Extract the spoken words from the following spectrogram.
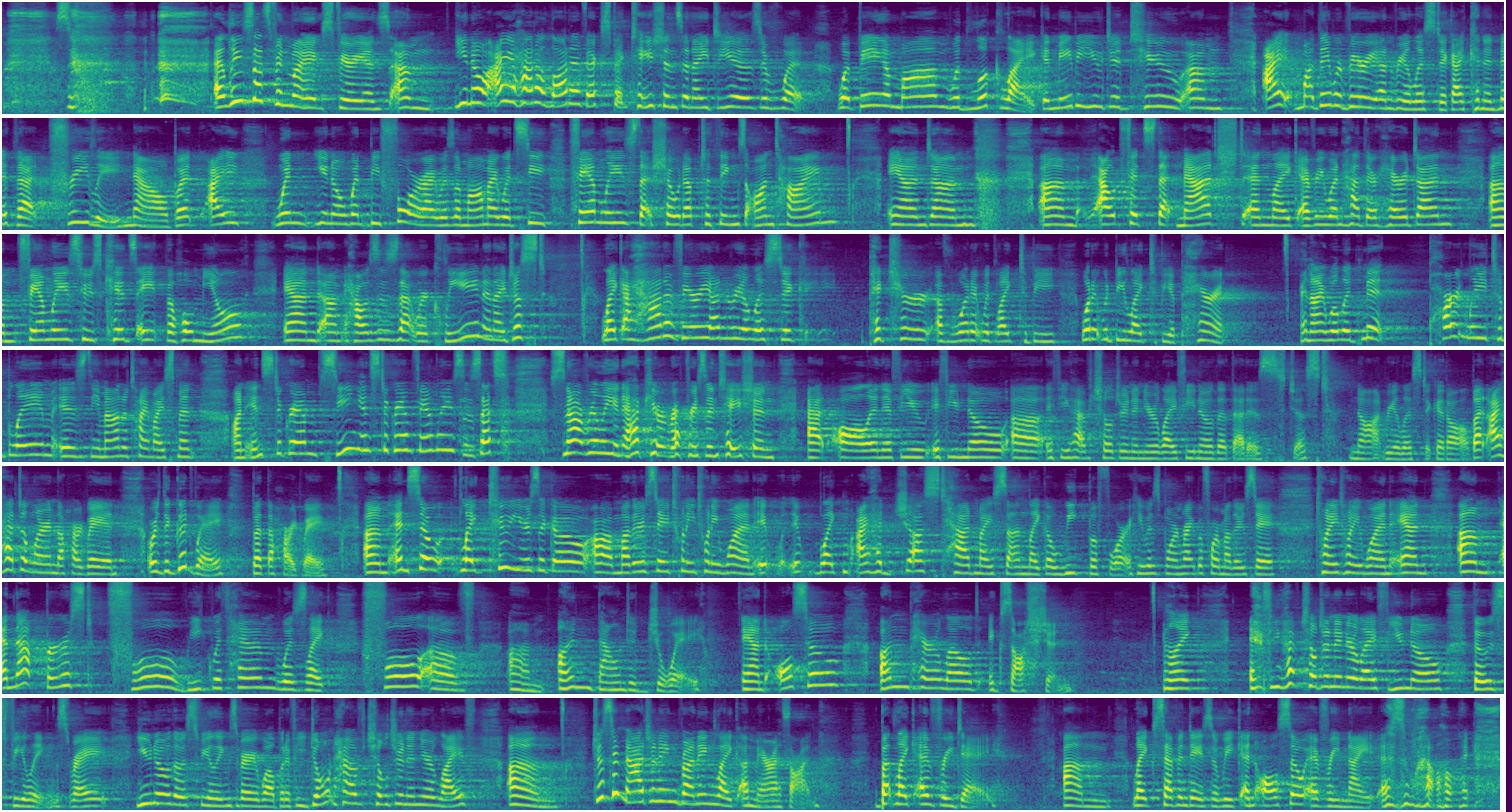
so at least that's been my experience. Um, you know, I had a lot of expectations and ideas of what, what being a mom would look like, and maybe you did too. Um, I, my, they were very unrealistic. I can admit that freely now. But I, when you know, when before I was a mom, I would see families that showed up to things on time and um, um, outfits that matched, and like everyone had their hair done. Um, families whose kids ate the whole meal, and um, houses that were clean. And I just, like, I had a very unrealistic picture of what it would like to be, what it would be like to be a parent. And I will admit, partly to blame is the amount of time I spent on Instagram seeing Instagram families. Is that's it's not really an accurate representation at all. And if you if you know uh, if you have children in your life, you know that that is just not realistic at all. But I had to learn the hard way, and or the good way, but the hard way. Um, and so, like two years ago, uh, Mother's Day 2021, it, it like I had just had my son like a week before. He was born right before Mother's Day 2021, and um, and that first full week with him was like full of um, unbounded joy and also unparalleled exhaustion. Like if you have children in your life, you know those feelings, right? You know those feelings very well. But if you don't have children in your life, um, just imagining running like a marathon, but like every day. Um, like seven days a week and also every night as well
